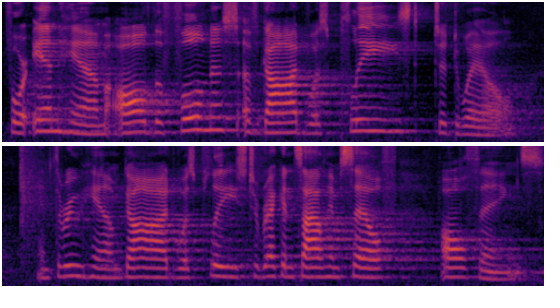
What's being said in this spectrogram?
For in him all the fullness of God was pleased to dwell. And through him God was pleased to reconcile himself all things,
